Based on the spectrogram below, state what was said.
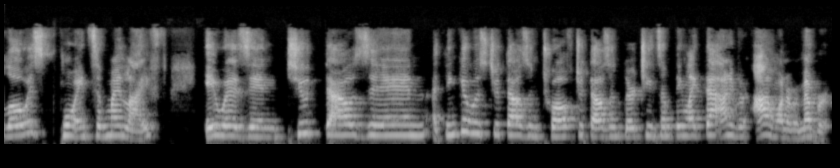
lowest points of my life, it was in 2000, I think it was 2012, 2013, something like that. I don't even, I don't want to remember.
